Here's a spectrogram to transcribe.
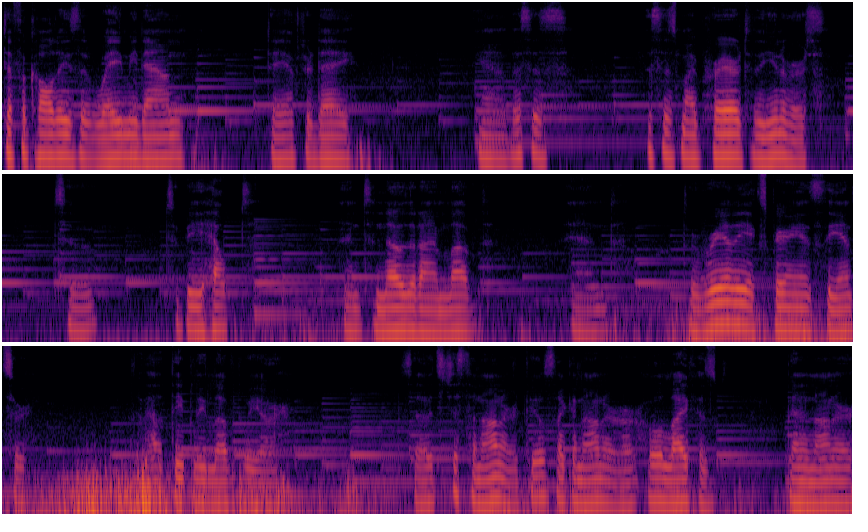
difficulties that weigh me down day after day. Yeah, this is this is my prayer to the universe to to be helped and to know that I am loved and to really experience the answer of how deeply loved we are. So it's just an honor. It feels like an honor. Our whole life has been an honor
